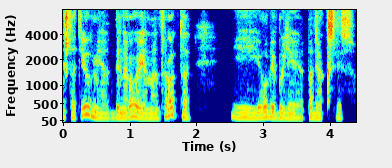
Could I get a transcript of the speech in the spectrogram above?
штативами от Benro и Manfrotto, и обе были под Аксвис.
